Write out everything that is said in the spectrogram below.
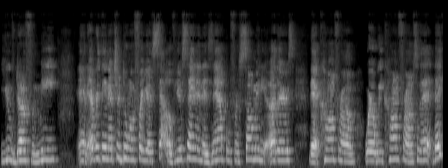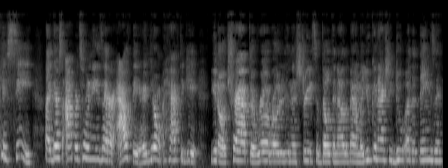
you've done for me and everything that you're doing for yourself. You're setting an example for so many others that come from where we come from so that they can see like there's opportunities that are out there. You don't have to get, you know, trapped or railroaded in the streets of Dothan, Alabama. You can actually do other things and,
